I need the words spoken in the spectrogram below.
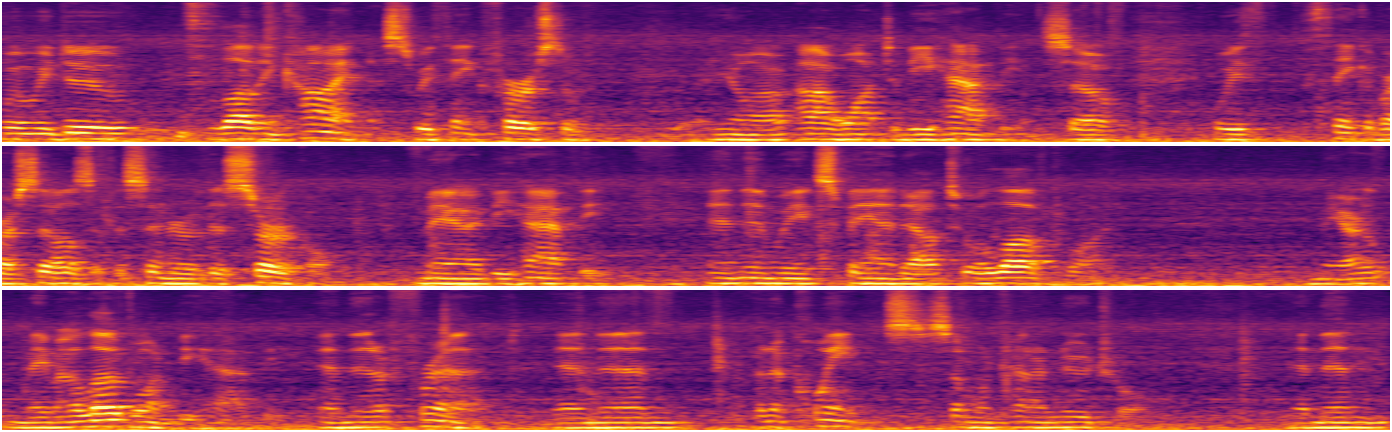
When we do loving kindness, we think first of, you know, I, want to be happy. So we think of ourselves at the center of this circle. May I be happy. And then we expand out to a loved one May, our, may my loved one be happy, and then a friend, and then an acquaintance, someone kind of neutral, and then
